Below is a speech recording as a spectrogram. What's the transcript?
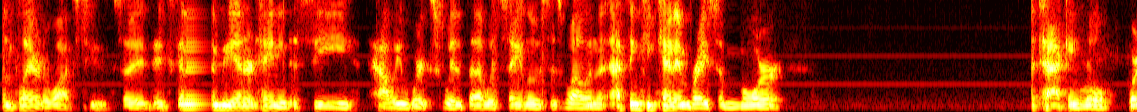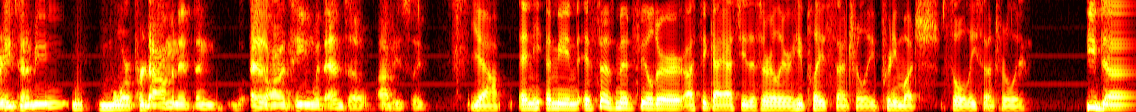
one player to watch too. So it, it's going to be entertaining to see how he works with uh, with St. Louis as well. And I think he can embrace a more attacking role where he's going to be more predominant than uh, on a team with Enzo, obviously. Yeah, and he, I mean, it says midfielder. I think I asked you this earlier. He plays centrally, pretty much solely centrally. He does.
